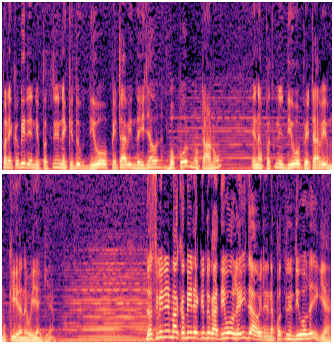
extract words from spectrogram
પણ એ કબીર એની પત્નીને કીધું, દીવો પેટાવીને દઈ જાઓ ને બપોરનું ટાણું એના પત્ની દીવો પેટાવી મૂકી અને વૈયા ગયા. દસ મિનિટમાં કબીરે કીધું કે આ દીવો લઈ જાઓ એટલે એના પત્ની દીવો લઈ ગયા.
